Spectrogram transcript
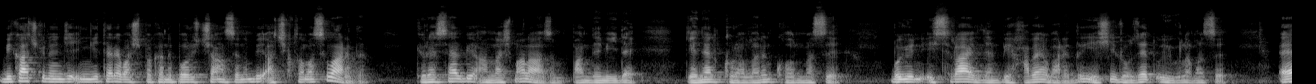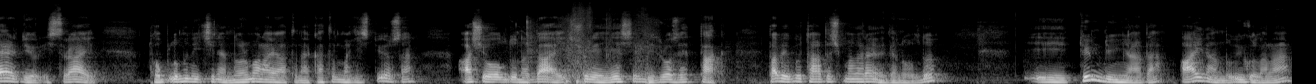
Birkaç gün önce İngiltere Başbakanı Boris Johnson'ın bir açıklaması vardı. Küresel bir anlaşma lazım pandemide. Genel kuralların konması. Bugün İsrail'den bir haber vardı. Yeşil rozet uygulaması. Eğer diyor İsrail toplumun içine normal hayatına katılmak istiyorsan aşı olduğuna dair şuraya yeşil bir rozet tak. Tabii bu tartışmalara neden oldu. E, tüm dünyada aynı anda uygulanan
